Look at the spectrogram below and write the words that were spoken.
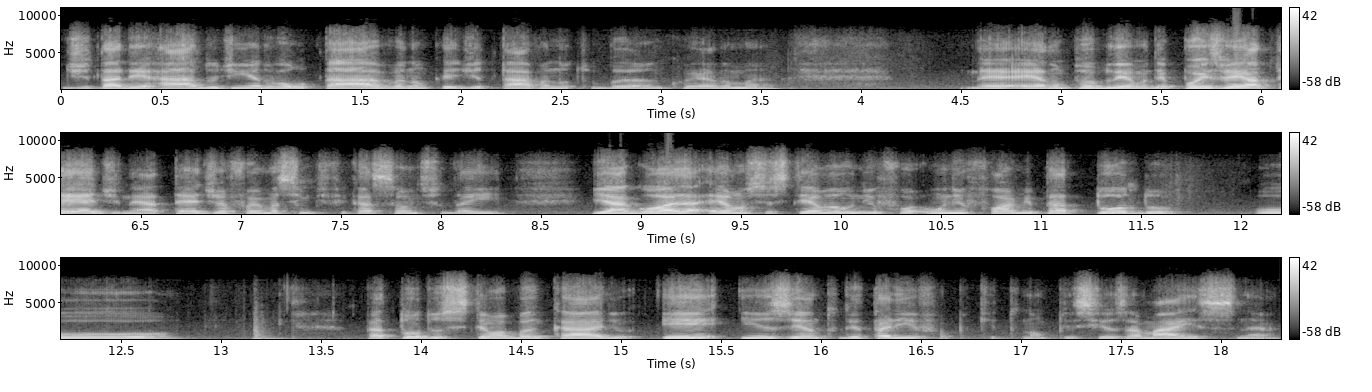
digitado errado, o dinheiro voltava, não acreditava no outro banco, era uma né, era um problema. Depois veio a TED, né? A TED já foi uma simplificação disso daí. E agora é um sistema uniforme para todo o para todo o sistema bancário e isento de tarifa, porque tu não precisa mais, né?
